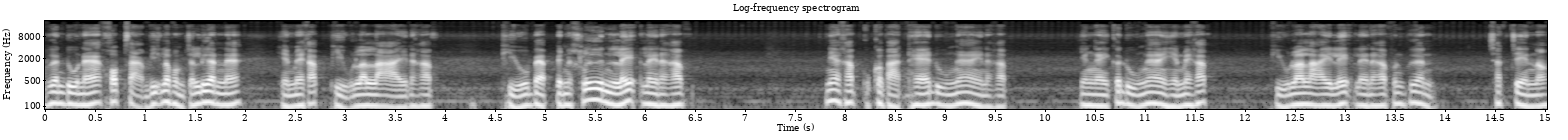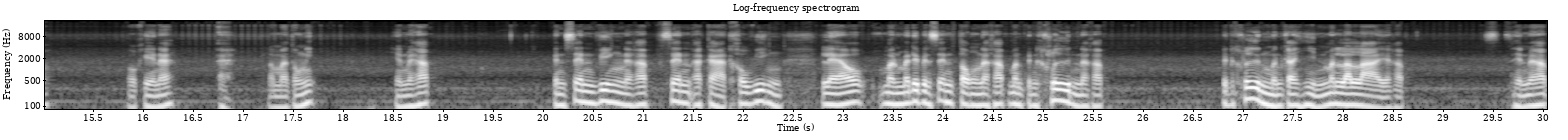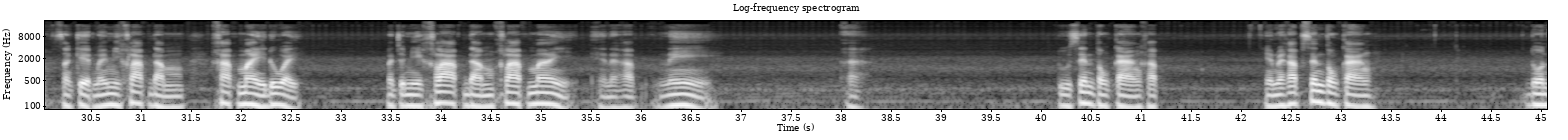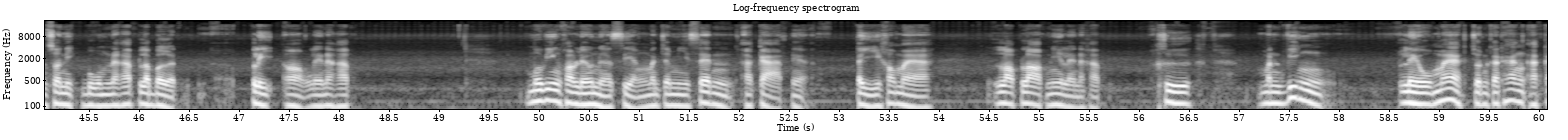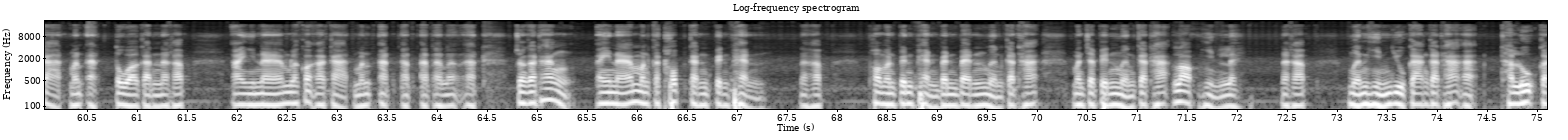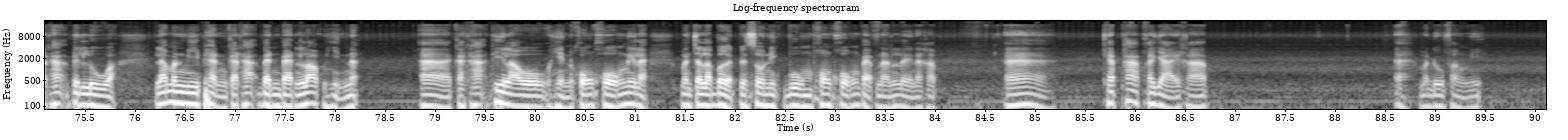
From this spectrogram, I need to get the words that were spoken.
เพื่อนๆดูนะ ครบ 3 วิแล้วผมจะเลื่อนนะ เห็นไหมครับ ผิวละลายนะครับ ผิวแบบเป็นคลื่นเละเลยนะครับ เนี่ยครับอุกกาบาตแท้ดูง่ายนะครับ ยังไงก็ดูง่ายเห็นไหมครับ ผิวละลายเละเลยนะครับเพื่อนๆ ชัดเจนเนาะโอเคนะอะเรามาตรงนี้เห็นไหมครับ เป็นเส้นวิ่งนะครับ เส้นอากาศเขาวิ่ง แล้วมันไม่ได้เป็นเส้นตรงนะครับ มันเป็นคลื่นนะครับ เป็นคลื่นเหมือนกับหินมันละลายครับ เห็นไหมครับ สังเกตไหมมีคราบดำคราบไหมด้วย มันจะมีคราบดำคราบไหมเห็นนะครับ นี่อะดูเส้นตรงกลางครับ เห็นไหมครับ เส้นตรงกลาง โดนโซนิกบูมนะครับ ระเบิดปลิออกเลยนะครับ เมื่อวิ่งความเร็วเหนือเสียง มันจะมีเส้นอากาศเนี่ย ตีเข้ามารอบๆนี่เลยนะครับ คือมันวิ่งเร็วมากจนกระทั่งอากาศมันอัดตัวกันนะครับ ไอ้น้ำแล้วก็อากาศมันอัดอัดอัดอัดอัดอัดจนกระทั่งไอ้น้ำมันกระทบกันเป็นแผ่นนะครับ พอมันเป็นแผ่นแบนๆเหมือนกระทะ มันจะเป็นเหมือนกระทะรอบหินเลยนะครับ เหมือนหินอยู่กลางกระทะอะทะลุกระทะเป็นรูอะแล้วมันมีแผ่นกระทะแบนๆรอบหินอะอ่ากระทะที่เราเห็นโค้งๆนี่แหละ มันจะระเบิดเป็นโซนิกบูมโค้งๆแบบนั้นเลยนะครับอ่าแคปภาพขยายครับอะมาดูฝั่งนี้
